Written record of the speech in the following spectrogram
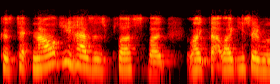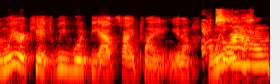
Because technology has its plus, but like that, like you said, when we were kids, we would be outside playing. You know, when we weren't home,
